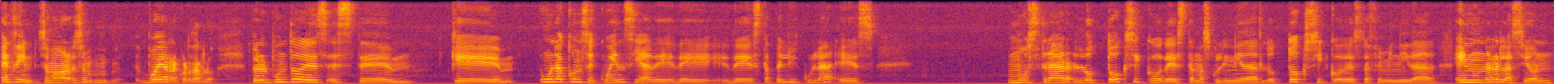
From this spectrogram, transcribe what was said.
En fin, se me, voy a recordarlo. Pero el punto es, este, que una consecuencia de, de, de esta película es mostrar lo tóxico de esta masculinidad, lo tóxico de esta feminidad en una relación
